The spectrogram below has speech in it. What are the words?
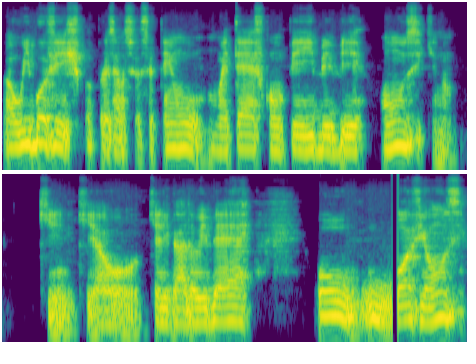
o Ibovespa, por exemplo, se você tem um, ETF como o PIBB 11, que, não, que, que, é o, que é ligado ao IBR, ou o OV11,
